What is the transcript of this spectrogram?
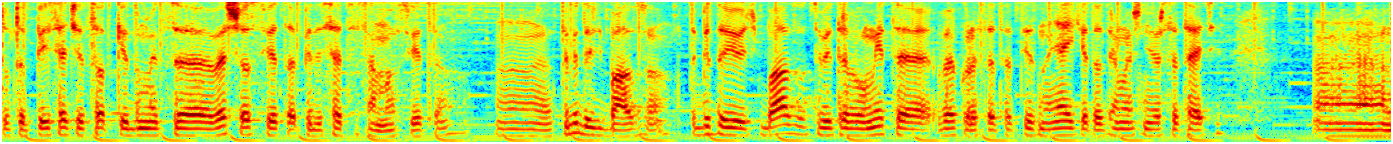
Тобто 50% я думаю, це вища освіта, а 50% це самоосвіта. освіта. Тобі дають базу. Тобі дають базу, тобі треба вміти використати ті знання, які ти отримаєш в університеті. Е,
